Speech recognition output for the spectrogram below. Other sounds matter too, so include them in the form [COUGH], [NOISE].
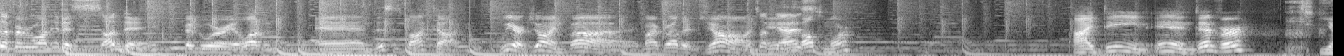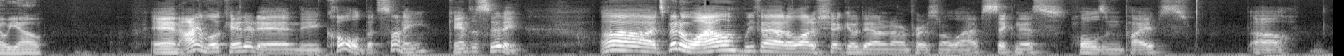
What's up, everyone? It is Sunday, February 11th, and this is Balk Talk. We are joined by my brother John What's up, in guys? Baltimore, I Dean in Denver, Yo yo. and I am located in the cold but sunny Kansas City. Uh, it's been a while. We've had a lot of shit go down in our personal lives sickness, holes in pipes, uh,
